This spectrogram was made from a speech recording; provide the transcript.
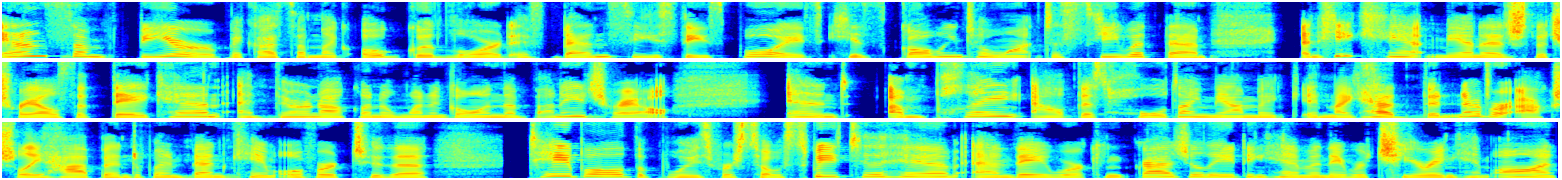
and some fear because I'm like, oh, good Lord, if Ben sees these boys, he's going to want to ski with them, and he can't manage the trails that they can, and they're not going to want to go on the bunny trail. And I'm playing out this whole dynamic in my head that never actually happened. When Ben came over to the table, the boys were so sweet to him and they were congratulating him and they were cheering him on.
